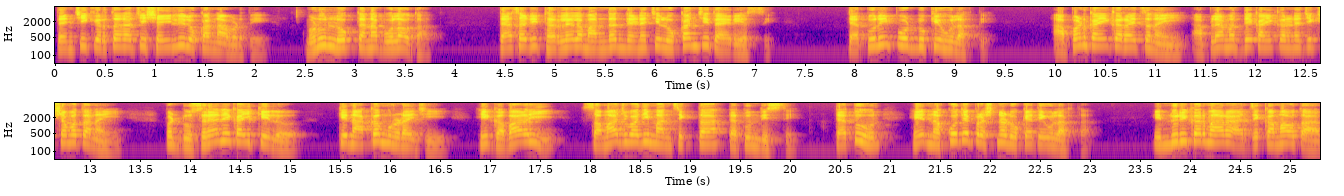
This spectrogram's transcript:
त्यांची कीर्तनाची शैली लोकांना आवडते. म्हणून लोक त्यांना बोलावतात. त्यासाठी ठरलेलं मानधन देण्याची लोकांची तयारी असते. त्यातूनही पोटदुखी होऊ लागते. आपण काही करायचं नाही आपल्यामध्ये काही करण्याची क्षमता नाही. पण दुसऱ्याने काही केलं की नाकं मुरडायची ही गबाळी समाजवादी मानसिकता त्यातून दिसते. त्यातून हे नको ते प्रश्न डोक्यात येऊ लागतात. इंदुरीकर महाराज जे कमावतात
